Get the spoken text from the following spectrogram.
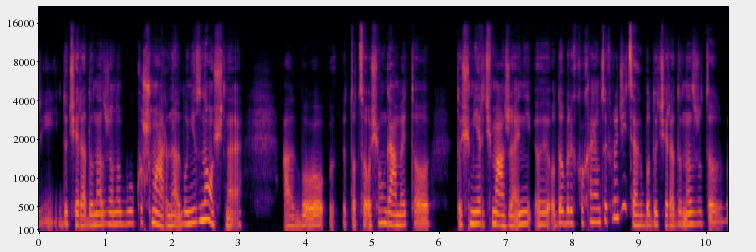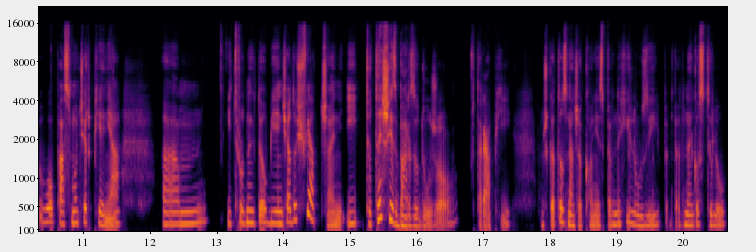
i dociera do nas, że ono było koszmarne albo nieznośne, albo to, co osiągamy, to, to śmierć marzeń y, o dobrych, kochających rodzicach, bo dociera do nas, że to było pasmo cierpienia um, i trudnych do objęcia doświadczeń. I to też jest bardzo dużo w terapii. Na przykład to oznacza koniec pewnych iluzji, pewnego stylu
